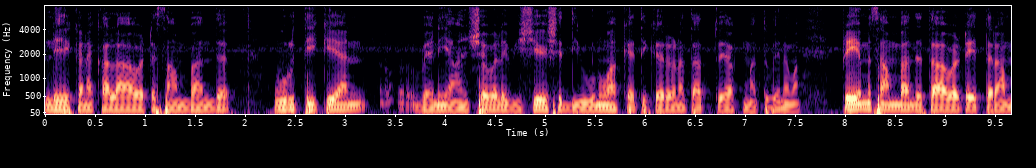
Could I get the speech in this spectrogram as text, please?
ලේඛන කලාවට සම්බන්ධ වෘත්තිකයන් වැනි අංශවල විශේෂ දියුණුවක් ඇති කරන තත්වයක් මතුවෙනවා. ප්‍රේම සම්බන්ධතාවට එතරම්ම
